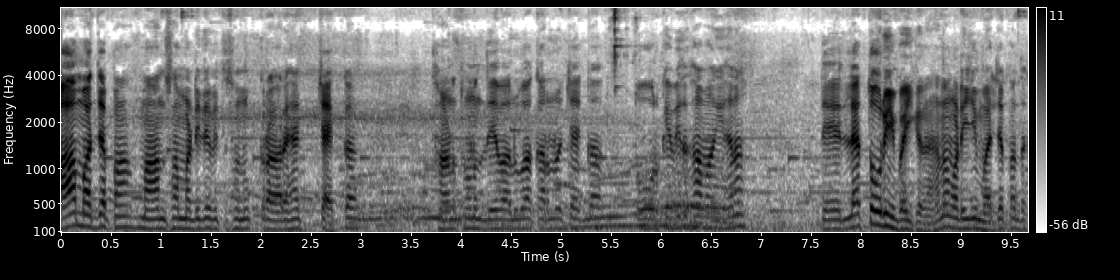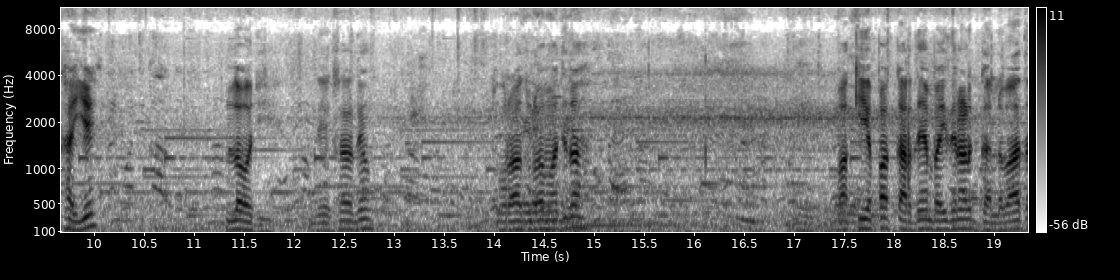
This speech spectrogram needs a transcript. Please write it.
ਆਹ ਮੱਝ ਆਪਾਂ ਮਾਨਸਾ ਮੰਡੀ ਦੇ ਵਿੱਚ ਤੁਹਾਨੂੰ ਕਰਾ ਰਹੇ ਹਾਂ ਚੈੱਕ। ਥਣ ਥਣ ਦੇਵਾ ਲੂਆ ਕਰ ਲਓ ਚੈੱਕ। ਤੋੜ ਕੇ ਵੀ ਦਿਖਾਵਾਂਗੇ ਹਨਾ? ਤੇ ਲੈ ਤੋਰੀ ਬਾਈ ਕਰਾਂ ਹਨਾ? ਮਾੜੀ ਜੀ ਮੱਝ ਆਪਾਂ ਦਿਖਾਈਏ। ਲਓ ਜੀ ਦੇਖ ਸਕਦੇ ਹੋ? ਤੋਰਾ ਤੁਰਾ ਮੱਝ ਦਾ। ਬਾਕੀ ਆਪਾਂ ਕਰਦੇ ਹਾਂ ਬਾਈ ਦੇ ਨਾਲ ਗੱਲਬਾਤ।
